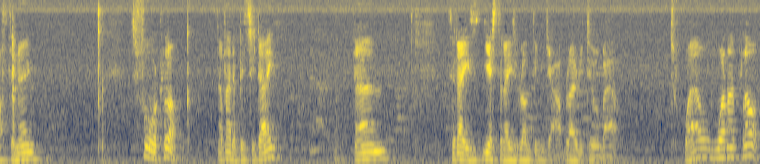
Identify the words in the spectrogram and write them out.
afternoon. It's four o'clock. I've had a busy day. Um, today's yesterday's vlog didn't get uploaded till about 12, 1 o'clock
